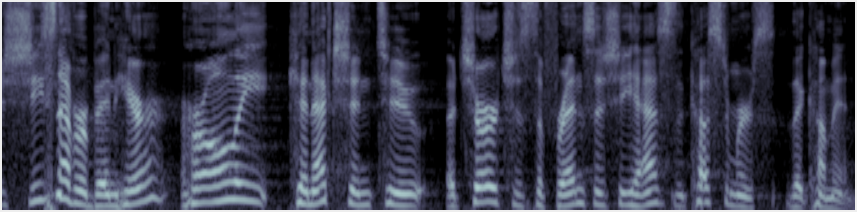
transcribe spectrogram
she's never been here. Her only connection to a church is the friends that she has, the customers that come in.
